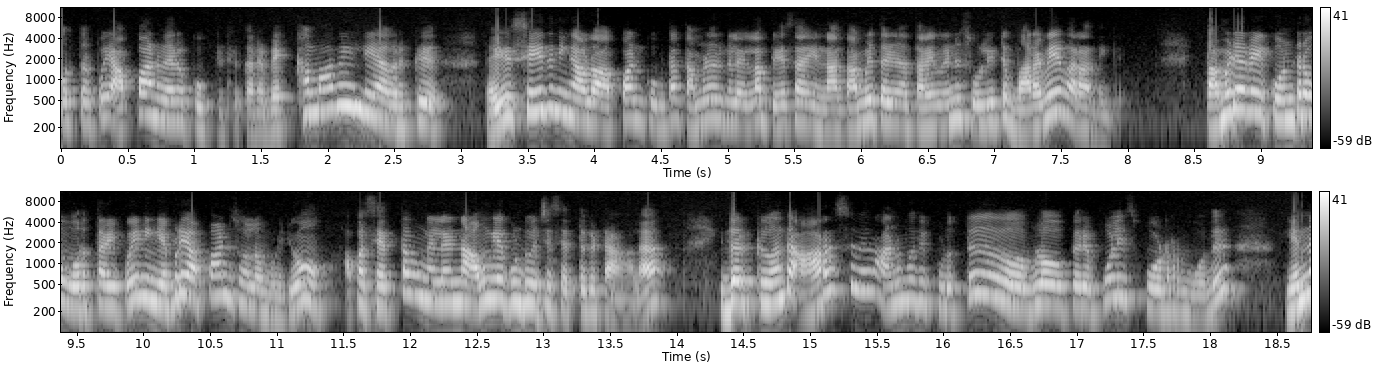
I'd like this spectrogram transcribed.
ஒருத்தர் போய் அப்பான்னு வேற கூப்பிட்டு இருக்காரு வெக்கமாவே இல்லையா அவருக்கு. தயவு செய்து நீங்க அவ்வளவு அப்பான்னு கூப்பிட்டா தமிழர்கள் எல்லாம் பேசாதீங்க. நான் தமிழ் தலைவர் தலைவர்னு சொல்லிட்டு வரவே வராதீங்க. தமிழரை கொன்ற ஒருத்தரை போய் நீங்க எப்படி அப்பான்னு சொல்ல முடியும்? அப்ப செத்தவங்க இல்லைன்னு அவங்களே குண்டு வச்சு செத்துக்கிட்டாங்களா? இதற்கு வந்து அரசு அனுமதி கொடுத்து இவ்வளவு பெரிய போலீஸ் போடுற போது என்ன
